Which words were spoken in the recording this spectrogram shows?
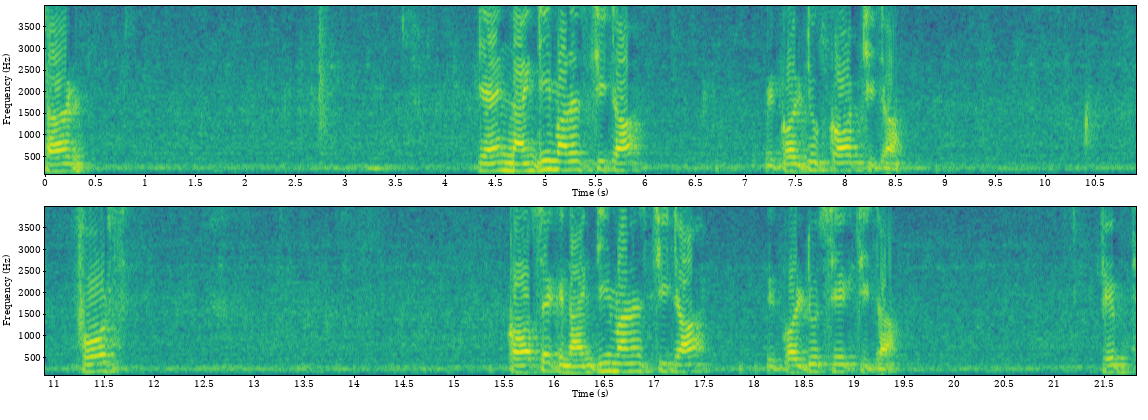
third tan 90 minus theta equal to cot theta. Fourth, cosec 90 minus theta equal to sec theta. Fifth,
